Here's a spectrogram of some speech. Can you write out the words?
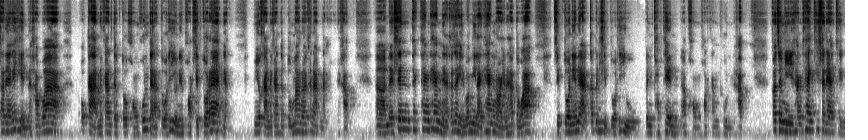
แสดงให้เห็นนะครับว่าโอกาสในการเติบโตของหุ้นแต่ละตัวที่อยู่ในพอร์ต 10 ตัวแรกเนี่ยมีโอกาสในการเติบโตมากน้อยขนาดไหนนะครับในเส้นแท่งๆเนี่ยก็จะเห็นว่ามีหลายแท่งหน่อยนะครับ แต่ว่า 10 ตัวนี้เนี่ยก็เป็น 10 ตัวที่อยู่เป็นท็อป 10 นะครับของพอร์ตการลงทุนนะครับ ก็จะมีทั้งแท่งที่แสดงถึง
